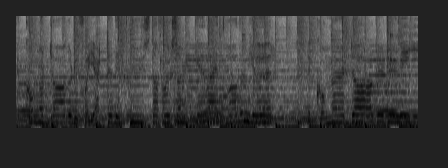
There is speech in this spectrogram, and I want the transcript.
Det kommer dager du får hjertet ditt knust av folk som ikke veit hva de gjør. Det kommer dager du vil gi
